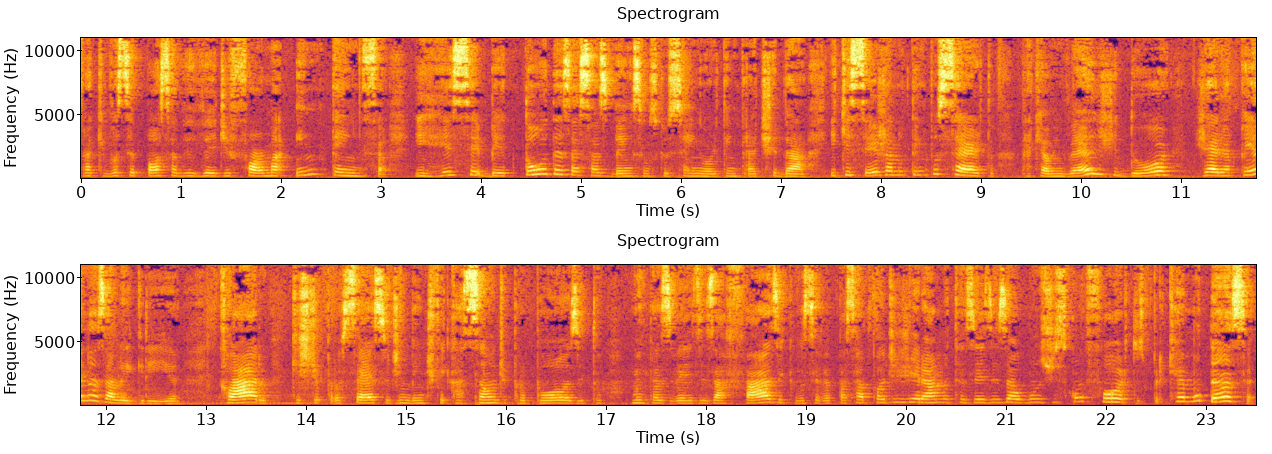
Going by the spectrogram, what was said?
para que você possa viver de forma intensa e receber todas essas bênçãos que o Senhor tem para te dar e que seja no tempo certo, para que ao invés de dor, gere apenas alegria. Claro que este processo de identificação de propósito, muitas vezes a fase que você vai passar pode gerar muitas vezes alguns desconfortos, porque é mudança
